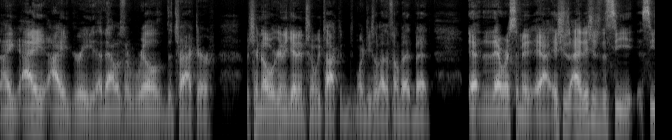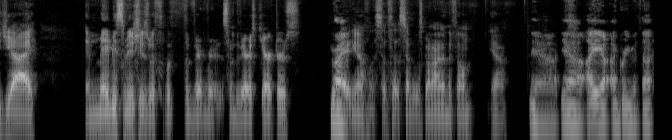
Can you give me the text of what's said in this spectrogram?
I I I agree. That that was a real detractor, which I know we're going to get into when we talk in more detail about the film. But but it, there were some yeah issues. I had issues with the C, CGI, and maybe some issues with with the some of the various characters. Right. You know, stuff, stuff that was going on in the film. Yeah. Yeah, yeah, I uh, agree with that.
